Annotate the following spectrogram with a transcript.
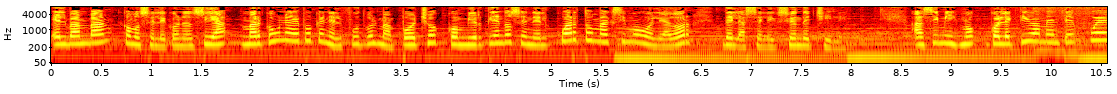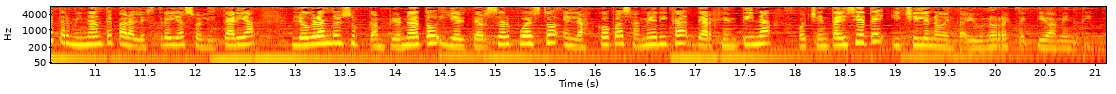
El Bam Bam, como se le conocía, marcó una época en el fútbol mapocho, convirtiéndose en el cuarto máximo goleador de la selección de Chile. Asimismo, colectivamente fue determinante para la estrella solitaria, logrando el subcampeonato y el tercer puesto en las Copas América de Argentina 87 y Chile 91 respectivamente.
